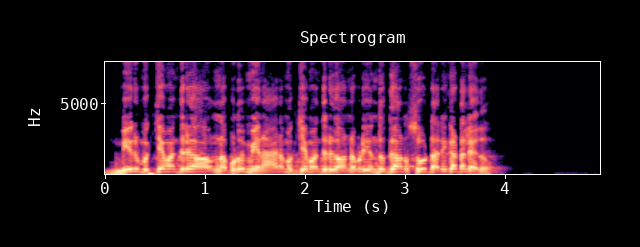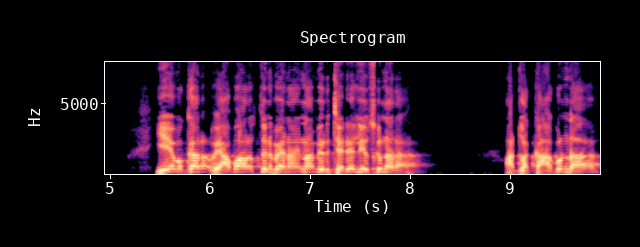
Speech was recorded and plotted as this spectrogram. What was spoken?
మీరు ముఖ్యమంత్రిగా ఉన్నప్పుడు మీ నాయన ముఖ్యమంత్రిగా ఉన్నప్పుడు ఎందుకు గాను సూట్ అరికట్టలేదు? ఏ ఒక్క వ్యాపారస్తునిపైన అయినా మీరు చర్యలు తీసుకున్నారా? అట్లా కాకుండా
